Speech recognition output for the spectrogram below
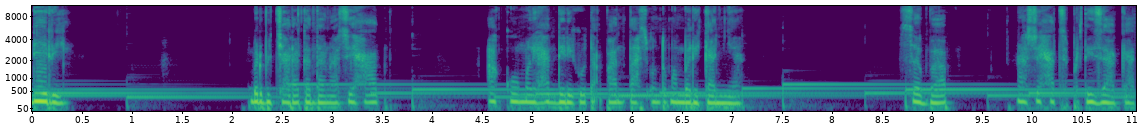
diri. Berbicara tentang nasihat, aku melihat diriku tak pantas untuk memberikannya. Sebab nasihat seperti zakat.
